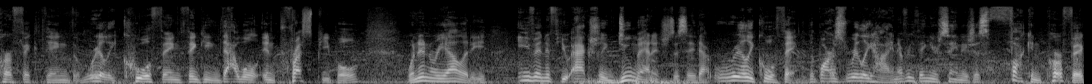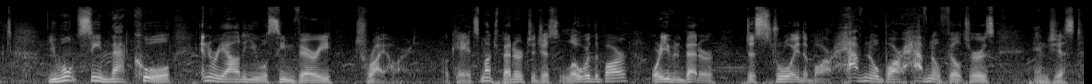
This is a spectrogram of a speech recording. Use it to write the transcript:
perfect thing, the really cool thing, thinking that will impress people, when in reality, even if you actually do manage to say that really cool thing, the bar is really high and everything you're saying is just fucking perfect, you won't seem that cool. In reality, you will seem very try hard. Okay, it's much better to just lower the bar, or even better, destroy the bar. Have no bar, have no filters, and just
